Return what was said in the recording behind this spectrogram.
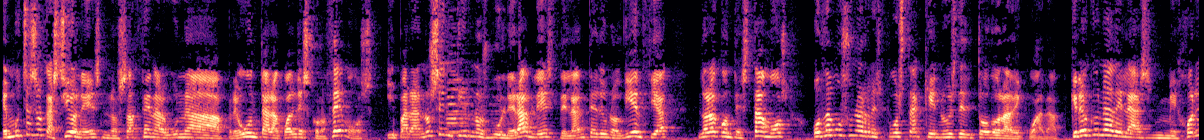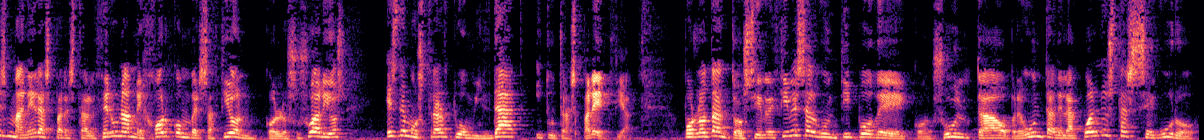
En muchas ocasiones nos hacen alguna pregunta a la cual desconocemos y para no sentirnos vulnerables delante de una audiencia no la contestamos o damos una respuesta que no es del todo la adecuada. Creo que una de las mejores maneras para establecer una mejor conversación con los usuarios es demostrar tu humildad y tu transparencia. Por lo tanto, si recibes algún tipo de consulta o pregunta de la cual no estás seguro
